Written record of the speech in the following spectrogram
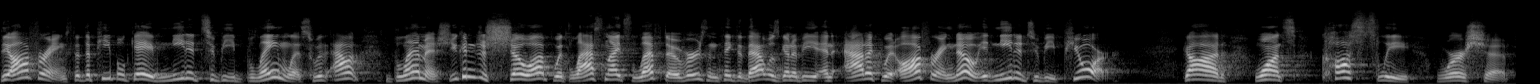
The offerings that the people gave needed to be blameless, without blemish. You couldn't just show up with last night's leftovers and think that that was going to be an adequate offering. No, it needed to be pure. God wants costly worship.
